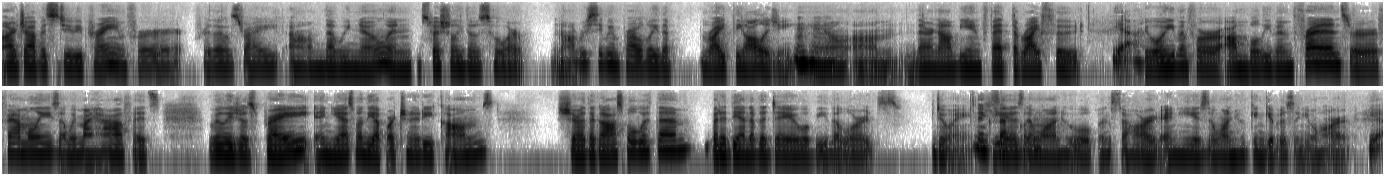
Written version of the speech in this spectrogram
Our job is to be praying for for those right um, that we know, and especially those who are not receiving probably the right theology. You know, um, they're not being fed the right food. Yeah. Or even for unbelieving friends or families that we might have, it's really just pray. And yes, when the opportunity comes, share the gospel with them. But at the end of the day, it will be the Lord's doing. He is the one who opens the heart, and He is the one who can give us a new heart. Yeah.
